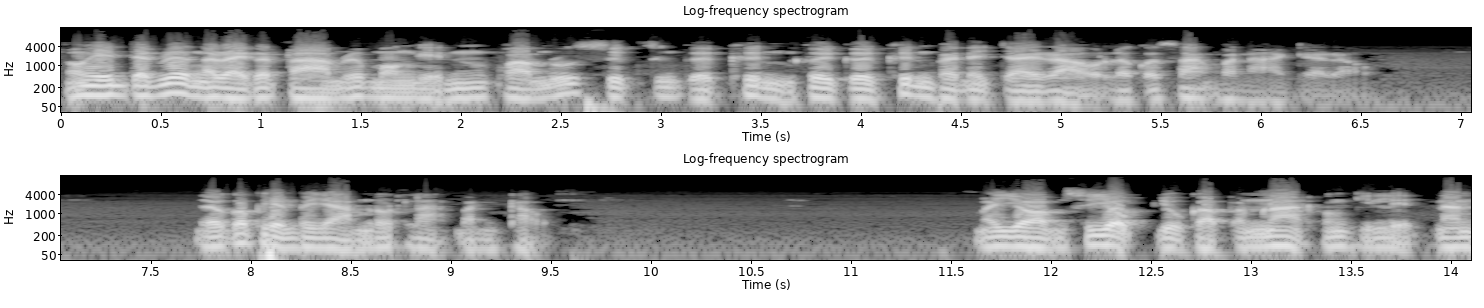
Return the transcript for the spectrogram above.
มองเห็นจากเรื่องอะไรก็ตาม หรือมองเห็นความรู้สึกซึ่งเกิดขึ้น เคยเกิดขึ้นภายในใจเรา แล้วก็สร้างปัญหาแก่เรา แล้วก็เพียรพยายามลดละบรรเทาไม่ยอมสยบอยู่กับอำนาจของกิเลสนั้น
